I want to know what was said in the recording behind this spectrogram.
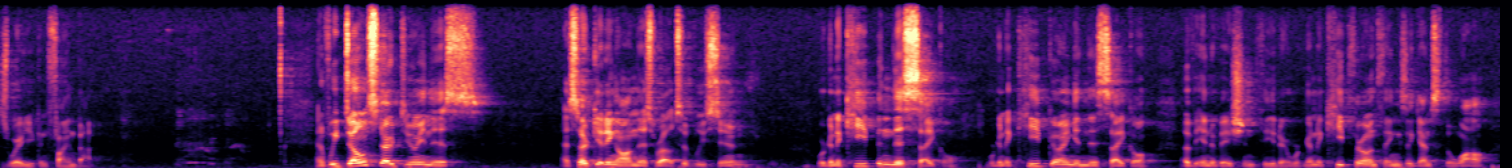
is where you can find that. And if we don't start doing this and start getting on this relatively soon, we're going to keep in this cycle. We're going to keep going in this cycle of innovation theater. We're going to keep throwing things against the wall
